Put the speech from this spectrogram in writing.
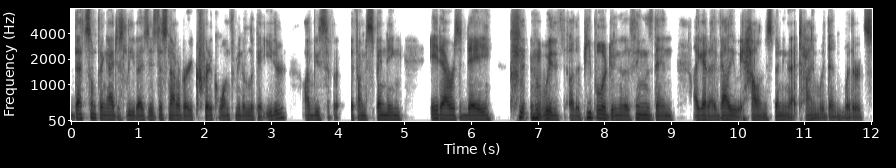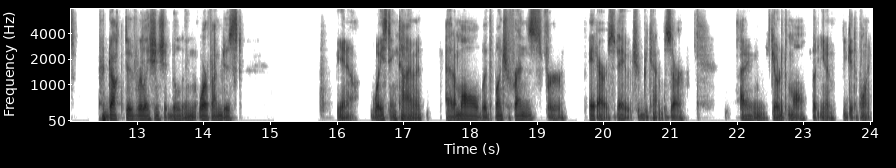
That's something I just leave as is. That's not a very critical one for me to look at either. Obviously, if, if I'm spending eight hours a day with other people or doing other things, then I got to evaluate how I'm spending that time with them, whether it's productive relationship building or if I'm just, you know, wasting time at, at a mall with a bunch of friends for eight hours a day, which would be kind of bizarre. I didn't go to the mall, but you know, you get the point.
